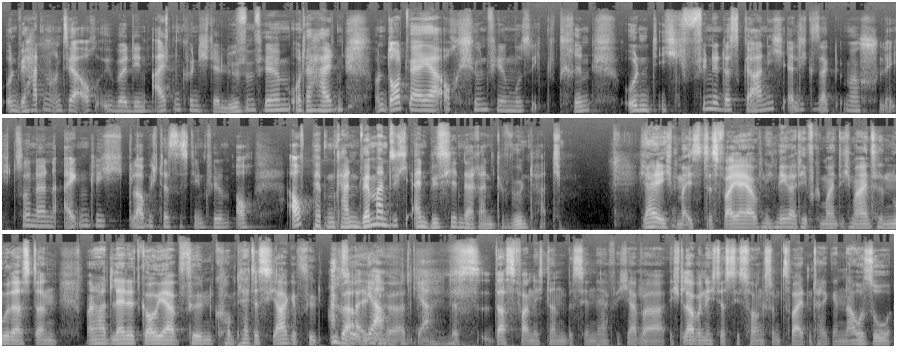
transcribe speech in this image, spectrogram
Und wir hatten uns ja auch über den alten König der Löwen-Film unterhalten. Und dort war ja auch schön viel Musik drin. Und ich finde das gar nicht, ehrlich gesagt, immer schlecht, sondern eigentlich glaube ich, dass es den Film auch aufpeppen kann, wenn man sich ein bisschen daran gewöhnt hat. Ja, ich das war ja auch nicht negativ gemeint. Ich meinte nur, dass dann, man hat Let It Go ja für ein komplettes Jahr gefühlt Ach überall so, ja, gehört. Ja. Das, das fand ich dann ein bisschen nervig, aber ja. ich glaube nicht, dass die Songs im zweiten Teil genauso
